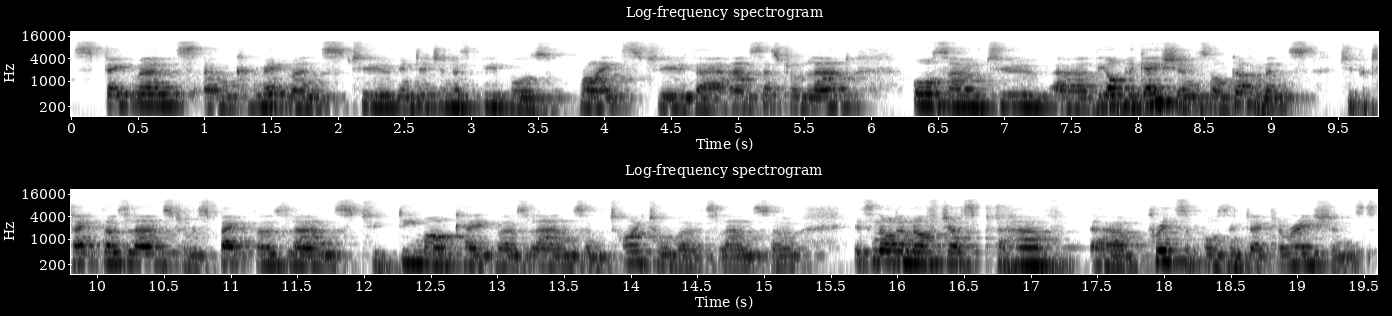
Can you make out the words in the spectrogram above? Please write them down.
statements and commitments to Indigenous peoples' rights to their ancestral land, also to uh, the obligations on governments to protect those lands, to respect those lands, to demarcate those lands and title those lands. So it's not enough just to have um, principles in declarations,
